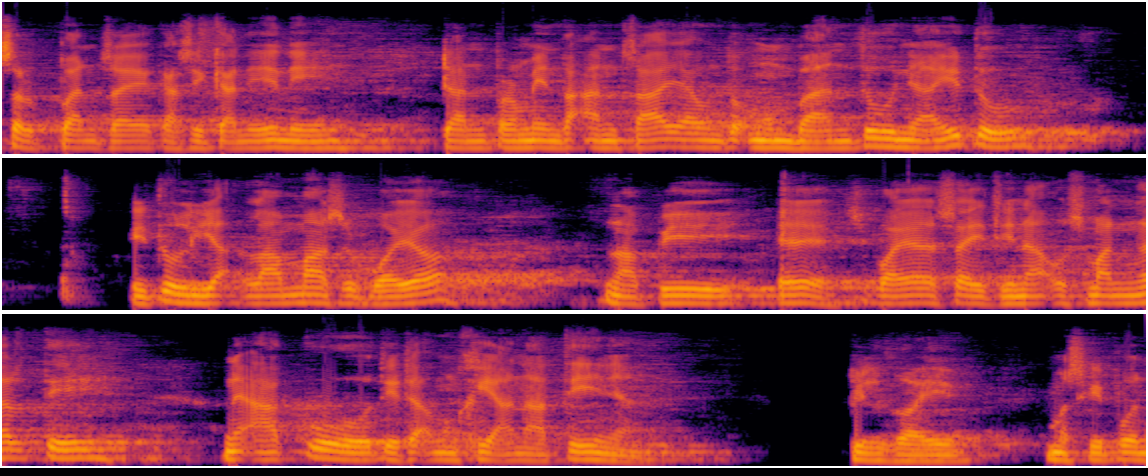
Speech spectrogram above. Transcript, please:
serban saya kasihkan ini dan permintaan saya untuk membantunya itu itu liak lama supaya Nabi eh supaya Sayyidina Utsman ngerti nek aku tidak mengkhianatinya. Bil ghaib meskipun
